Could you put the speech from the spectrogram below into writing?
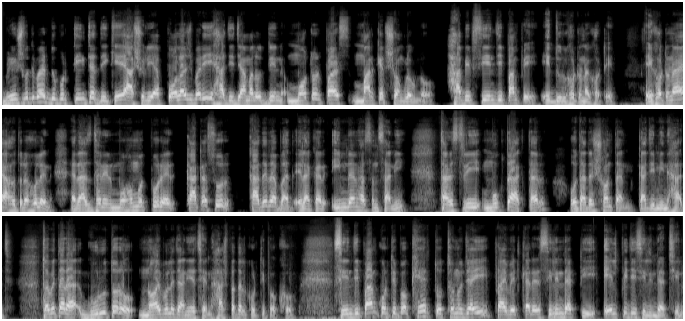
বৃহস্পতিবার দুপুর তিনটার দিকে Ashulia Palashbari Haji Jamal Uddin motor parts market সংলগ্ন হাবিব সিএনজি পাম্পে এই দুর্ঘটনা ঘটে। এ ঘটনায় আহতরা হলেন রাজধানীর মোহাম্মদপুরের কাটাসুর কাদেরাবাদ এলাকার ইমরান হাসান সানি, তার স্ত্রী মুক্তা আক্তার ও তাদের সন্তান কাজী মিনহাজ। তবে তারা গুরুতর নয় বলে জানিয়েছেন হাসপাতাল কর্তৃপক্ষ। সিএনজি পাম্প কর্তৃপক্ষের তথ্য অনুযায়ী প্রাইভেট কারের সিলিন্ডারটি এলপিজি সিলিন্ডার ছিল।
